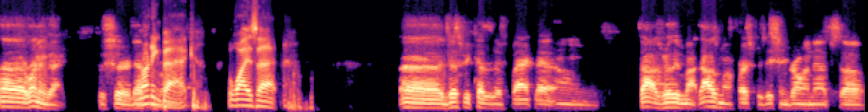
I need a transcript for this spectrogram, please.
Uh, running back for sure. Running back. Why is that? Uh, just because of the fact that um that was really my that was my first position growing up. So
